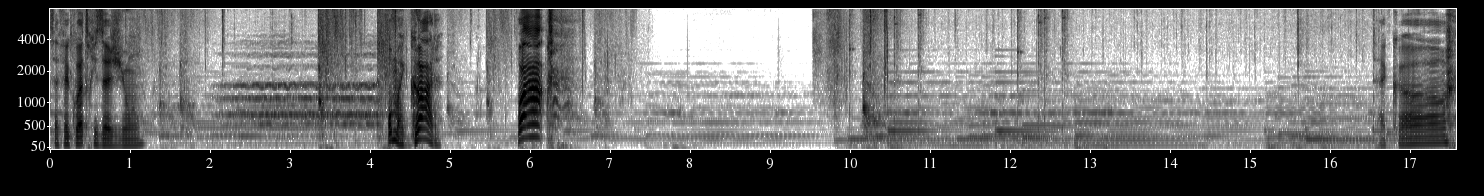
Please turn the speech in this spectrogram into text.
Ça fait quoi, Trisagion? Oh my god D'accord.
